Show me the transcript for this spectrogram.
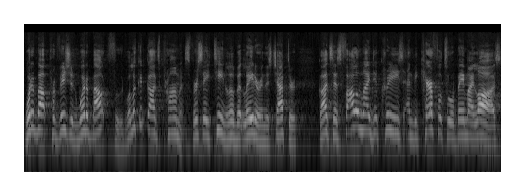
What about provision? What about food? Well, look at God's promise. Verse 18, a little bit later in this chapter, God says, Follow my decrees and be careful to obey my laws,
